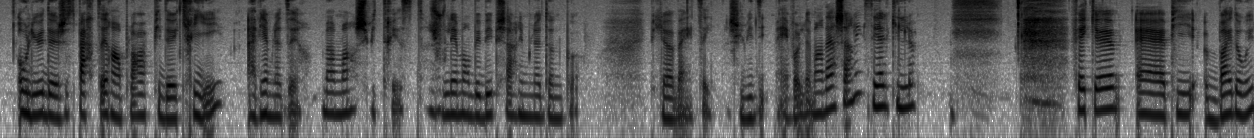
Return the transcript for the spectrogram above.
au lieu de juste partir en pleurs puis de crier, elle vient me le dire Maman, je suis triste. Je voulais mon bébé, puis Charlie me le donne pas. Puis là, ben, tu sais, je lui dis, ben, va le demander à Charlie, c'est elle qui l'a. fait que, euh, puis, by the way,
